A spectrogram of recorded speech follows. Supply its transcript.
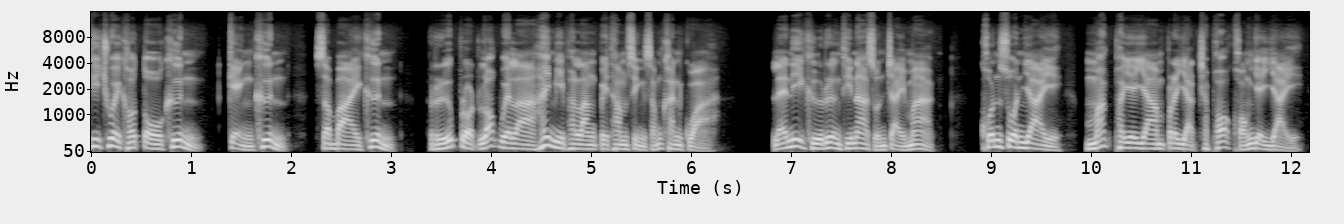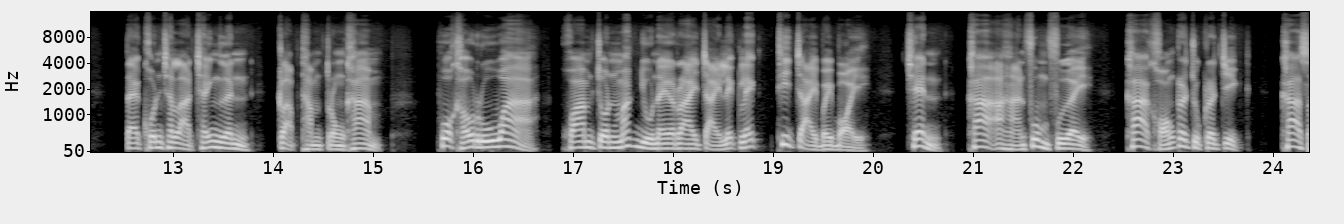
ที่ช่วยเขาโตขึ้น เก่งขึ้น สบายขึ้น หรือปลดล็อกเวลาให้มีพลังไปทำสิ่งสำคัญกว่า และนี่คือเรื่องที่น่าสนใจมาก คนส่วนใหญ่มักพยายามประหยัดเฉพาะของใหญ่ ๆ แต่คนฉลาดใช้เงิน กลับทำตรงข้าม พวกเขารู้ว่า ความจนมักอยู่ในรายจ่ายเล็กๆ ที่จ่ายบ่อยๆ เช่น ค่าอาหารฟุ่มเฟือย ค่าของกระจุกกระจิก ค่าส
